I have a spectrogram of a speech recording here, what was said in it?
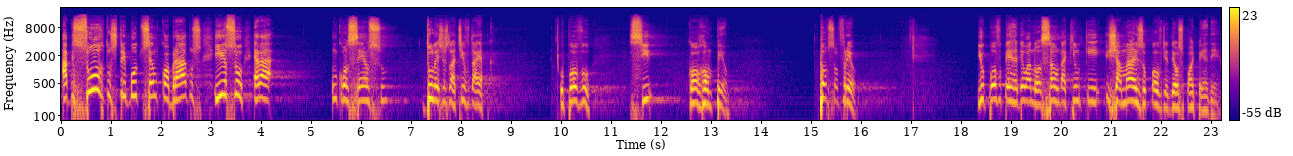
absurdos tributos sendo cobrados, e isso era um consenso do legislativo da época. O povo se corrompeu. O povo sofreu. E o povo perdeu a noção daquilo que jamais o povo de Deus pode perder.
